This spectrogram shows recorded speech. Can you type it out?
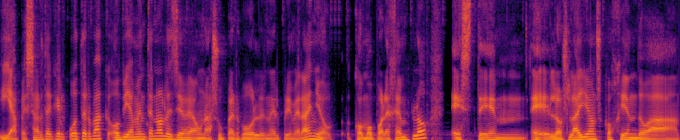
y a pesar de que el quarterback obviamente no les lleve a una Super Bowl en el primer año, como por ejemplo este, mm, eh, los Lions cogiendo a,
